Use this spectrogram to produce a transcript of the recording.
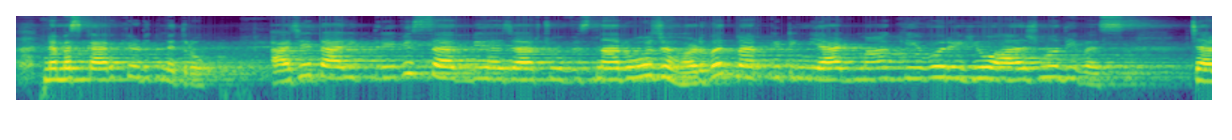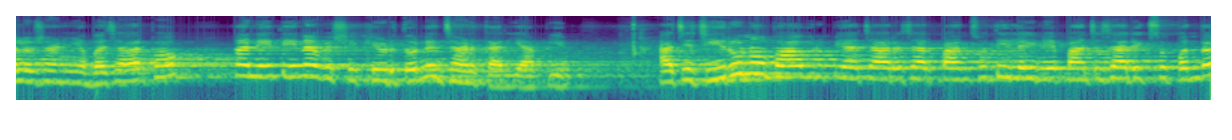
નમસ્કાર ખેડૂત મિત્રો. આજે તારીખ ત્રેવીસ સાત બે હજાર ચોવીસના રોજ હળવદ માર્કેટિંગ યાર્ડમાં કેવો રહ્યો આજનો દિવસ? ચાલો જાણીએ બજાર ભાવ અને તેના વિશે ખેડૂતોને જાણકારી આપીએ. આજે જીરુનો ભાવ રૂપિયા ચાર હજાર પાંચસોથી લઈને પાંચ હજાર એકસો પંદર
